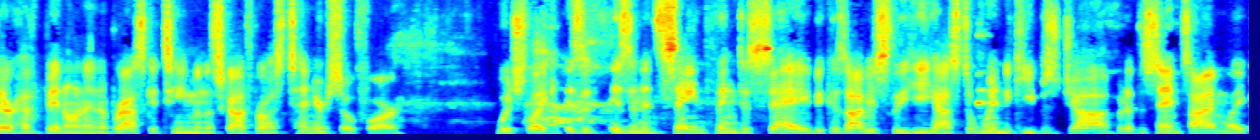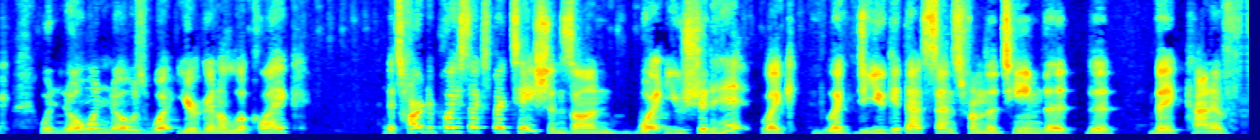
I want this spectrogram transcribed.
there have been on a Nebraska team in the Scott Frost tenure so far, which like is a, is an insane thing to say because obviously he has to win to keep his job, but at the same time, like when no one knows what you're gonna look like, it's hard to place expectations on what you should hit. Like like do you get that sense from the team that that they kind of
